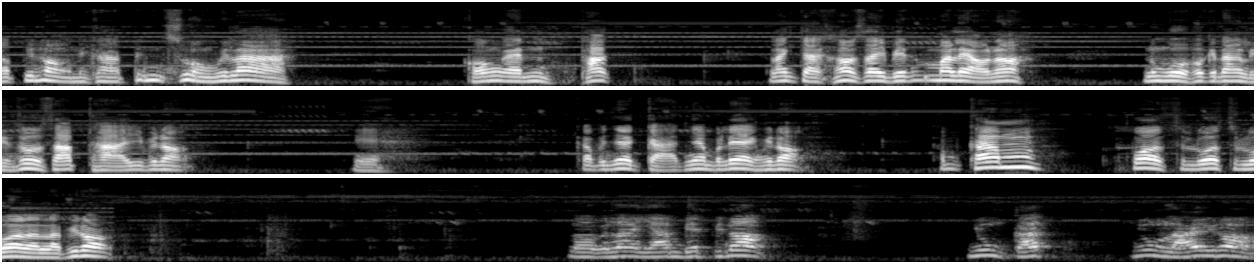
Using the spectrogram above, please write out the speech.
ครับพี่น้องนี่ครับเป็นช่วงเวลาของกันพักหลังจากเข้าใส่เบ็ดมาแล้วเนาะนุ่มวัวพักกำลังเล่นโทรศัพท์ถ่ายอยู่พี่น้องนี่กับบรรยากาศเนี่ยมาแรกพี่น้องคำคำๆก็สลัวสลัวแล้วล่ะพี่น้องรอเวลายามเบ็ดพี่น้องยุ่งกัดยุ่งหลายพี่น้อง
